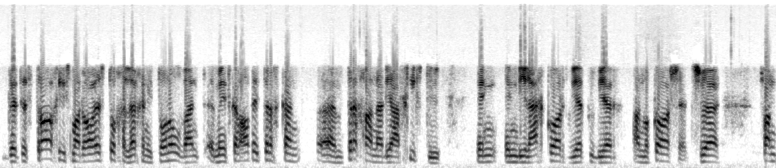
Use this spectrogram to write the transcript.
dit is tragies, maar daar is tog gelig in die tonnel want 'n mens kan altyd terug kan um, teruggaan na die argief toe en en die legkaart weer probeer aan mekaar sit. So van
